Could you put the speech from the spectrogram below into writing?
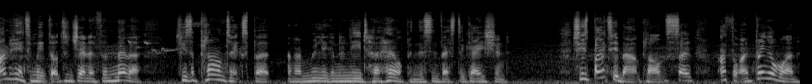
I'm here to meet Dr. Jennifer Miller. She's a plant expert, and I'm really going to need her help in this investigation. She's batty about plants, so I thought I'd bring her one.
